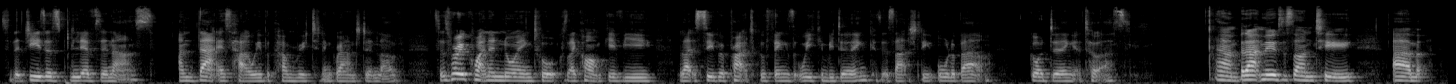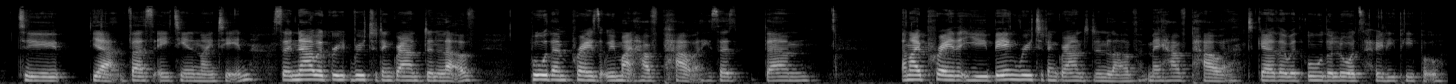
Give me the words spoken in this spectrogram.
so that Jesus lives in us, and that is how we become rooted and grounded in love. So it's probably quite an annoying talk because I can't give you like super practical things that we can be doing because it's actually all about God doing it to us. Um, but that moves us on to um, to yeah, verse 18 and 19. So now we're rooted and grounded in love. Paul then prays that we might have power. He says, um, And I pray that you, being rooted and grounded in love, may have power, together with all the Lord's holy people,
